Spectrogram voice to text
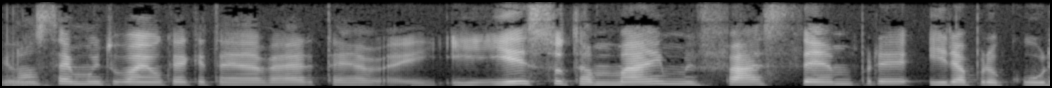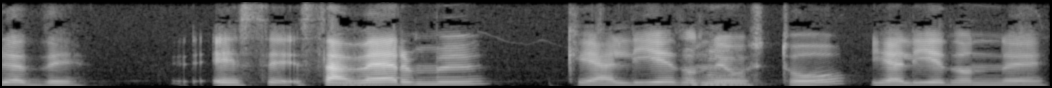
não sei muito bem o que é que tem a ver, tem a ver- e, e isso também me faz sempre ir à procura de esse saber-me que ali é onde eu estou e ali é onde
